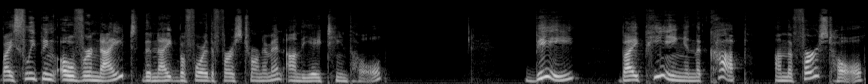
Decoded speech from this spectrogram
by sleeping overnight the night before the first tournament on the 18th hole? B, by peeing in the cup on the first hole?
